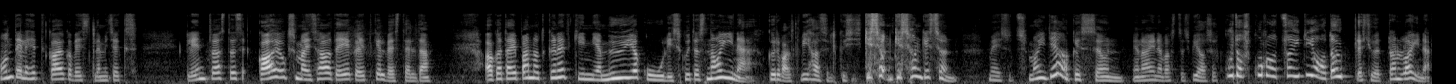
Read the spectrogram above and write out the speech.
on teil hetk aega vestlemiseks? klient vastas, kahjuks ma ei saa teiega hetkel vestelda aga ta ei pannud kõnet kinni ja müüja kuulis, kuidas naine kõrvalt vihaselt küsis, kes see on, kes see on, kes see on? mees ütles, ma ei tea, kes see on ja naine vastas vihaselt, kuidas kurat sa ei tea, ta ütles ju, et ta on Laine.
